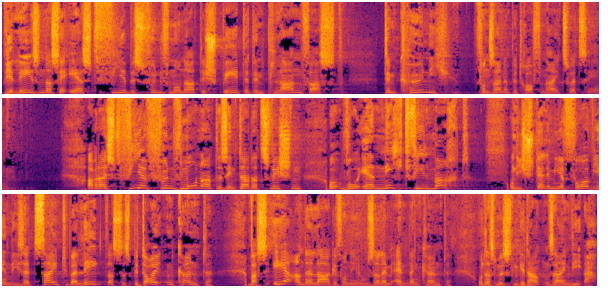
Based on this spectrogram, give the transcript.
Wir lesen, dass er erst vier bis fünf Monate später den Plan fasst, dem König von seiner Betroffenheit zu erzählen. Aber da ist vier, fünf Monate sind da dazwischen, wo er nicht viel macht. Und ich stelle mir vor, wie er in dieser Zeit überlegt, was das bedeuten könnte, was er an der Lage von Jerusalem ändern könnte. Und das müssten Gedanken sein wie, ach,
